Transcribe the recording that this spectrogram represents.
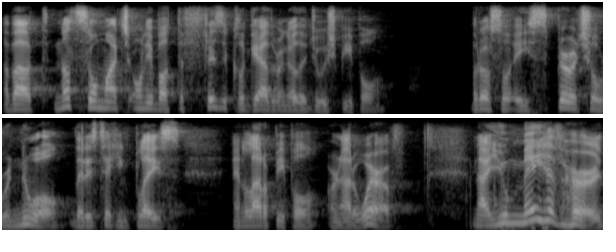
about not so much only about the physical gathering of the Jewish people, but also a spiritual renewal that is taking place and a lot of people are not aware of. Now, you may have heard,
